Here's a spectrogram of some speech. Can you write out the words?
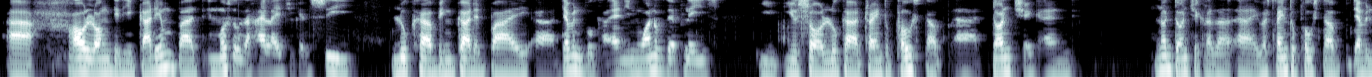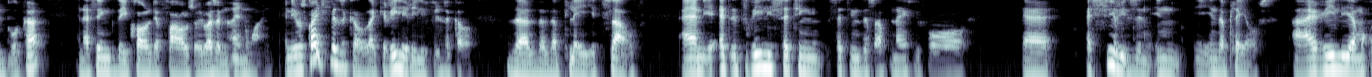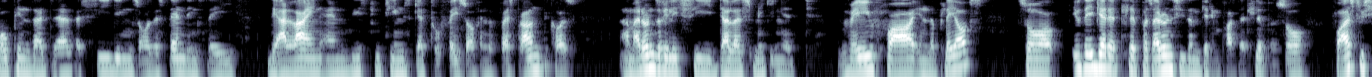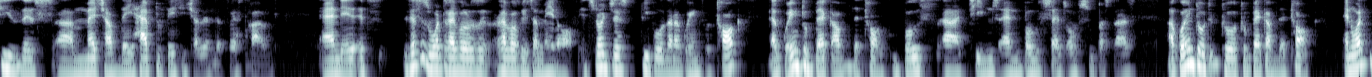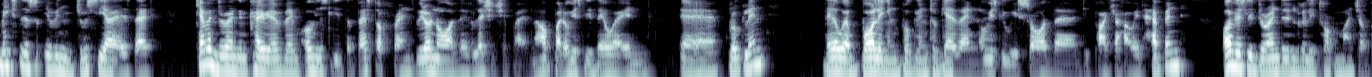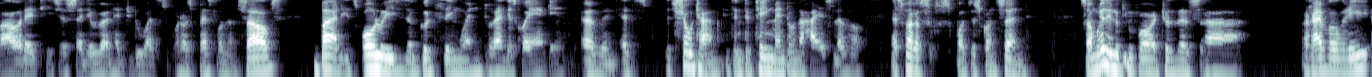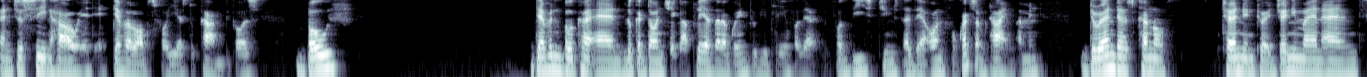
uh, how long did he guard him, but in most of the highlights you can see Luka being guarded by uh, Devin Booker, and in one of their plays you, you saw Luka trying to post up uh, Doncic and not Doncic rather. Uh, he was trying to post up Devin Booker, and I think they called a foul, so it was an and one, and it was quite physical, like really really physical the the, the play itself, and it, it's really setting setting this up nicely for uh, a series in, in in the playoffs. I really am hoping that uh, the seedings or the standings they they align and these two teams get to face off in the first round because um, I don't really see Dallas making it very far in the playoffs. So if they get a Clippers, I don't see them getting past the Clippers. So for us to see this uh, matchup, they have to face each other in the first round, and it's this is what rivalries rivalries are made of. It's not just people that are going to talk; they're going to back up the talk. Both uh, teams and both sets of superstars are going to, to to back up the talk. And what makes this even juicier is that Kevin Durant and Kyrie Irving, obviously the best of friends. We don't know their relationship right now, but obviously they were in uh, Brooklyn they were balling in Brooklyn together, and obviously we saw the departure, how it happened. Obviously, Durant didn't really talk much about it. He just said everyone had to do what's, what was best for themselves. But it's always a good thing when Durant is going against Irving. It's it's showtime. It's entertainment of the highest level as far as sports is concerned. So I'm really looking forward to this uh, rivalry and just seeing how it, it develops for years to come because both Devin Booker and Luka Doncic are players that are going to be playing for their for these teams that they're on for quite some time. I mean, Durant has kind of turned into a journeyman, and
